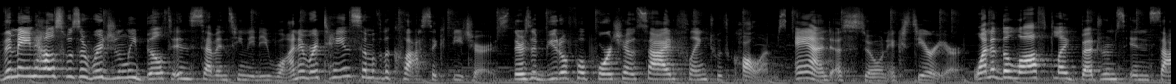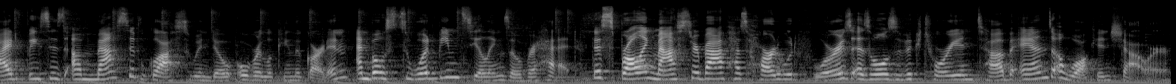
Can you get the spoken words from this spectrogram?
The main house was originally built in 1781 and retains some of the classic features. There's a beautiful porch outside flanked with columns, and a stone exterior. One of the loft-like bedrooms inside faces a massive glass window overlooking the garden and boasts wood-beam ceilings overhead. The sprawling master bath has hardwood floors as well as Victorian Victorian tub and a walk-in shower.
